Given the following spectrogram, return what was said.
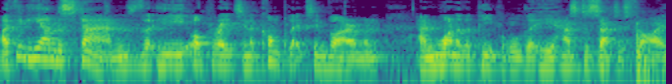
I think he understands that he operates in a complex environment, and one of the people that he has to satisfy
